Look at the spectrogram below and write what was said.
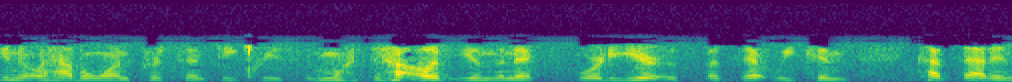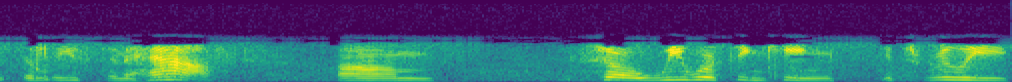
you know, have a 1% decrease in mortality in the next 40 years, but that we can cut that in, at least in half. Um, so we were thinking it's really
